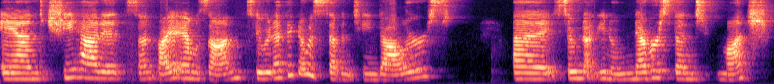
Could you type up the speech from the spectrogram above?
And she had it sent by Amazon to it. I think it was seventeen dollars. Uh, so not, you know, never spend much.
